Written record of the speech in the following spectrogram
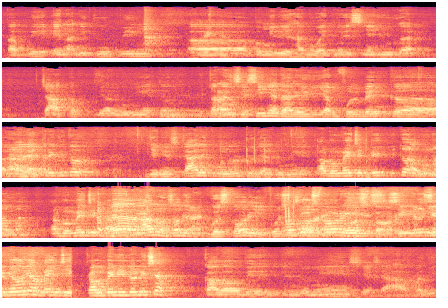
tapi enak di kuping. Eh, pemilihan white noise-nya juga cakep di album itu. Transisinya dari yang full band ke Nah, elektrik itu jenius sekali menurutku di album itu. Album Magic di Itu album apa? album Magic. Eh, anu sorry, Ghost Story. Ghost Oh, Ghost Story. Ghost Story. Singlenya. Singlenya Magic. Kalau band Indonesia Kalau band Indonesia siapa di?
